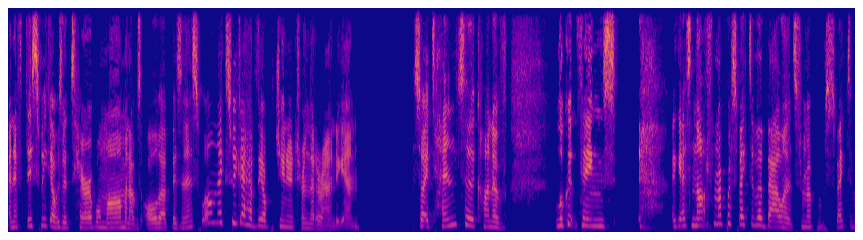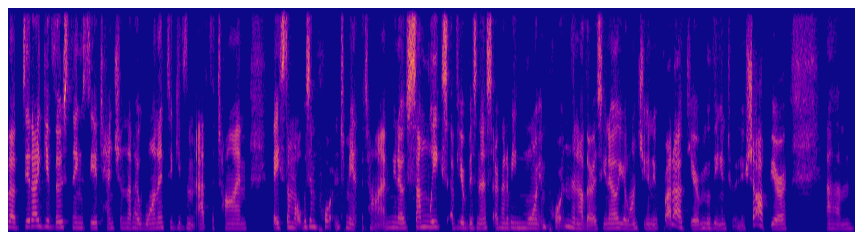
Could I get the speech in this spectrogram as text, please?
And if this week I was a terrible mom and I was all about business, well, next week I have the opportunity to turn that around again. So I tend to kind of look at things I guess not from a perspective of balance, from a perspective of did I give those things the attention that I wanted to give them at the time based on what was important to me at the time. You know, some weeks of your business are going to be more important than others. You know, you're launching a new product, you're moving into a new shop, you're um,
